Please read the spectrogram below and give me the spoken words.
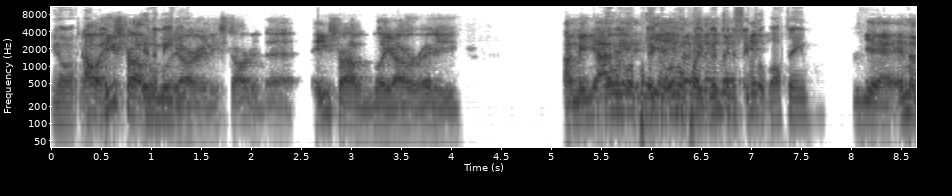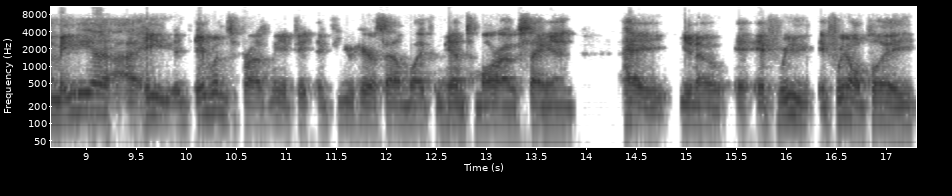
You know, Oh, he's probably already started that. He's probably already. I mean, I we're going to play, yeah, gonna play good the- Tennessee in- football team. Yeah, in the media, I, he it wouldn't surprise me if if you hear a soundbite from him tomorrow saying hey, you know, if we if we don't play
